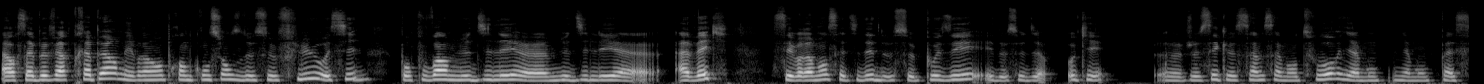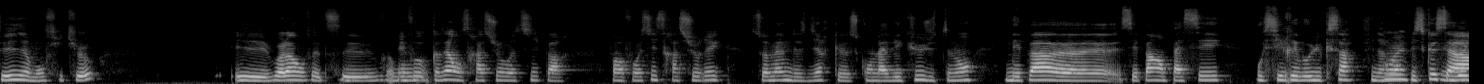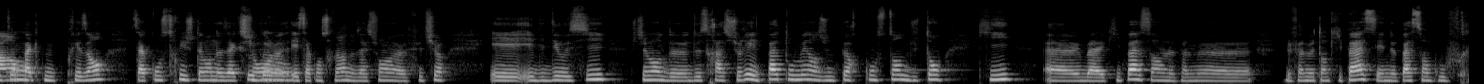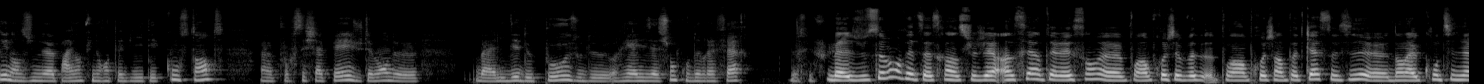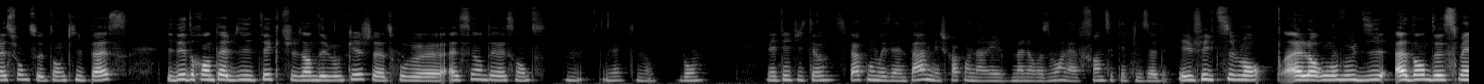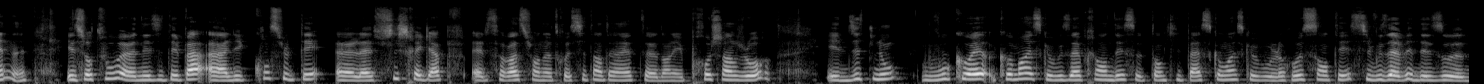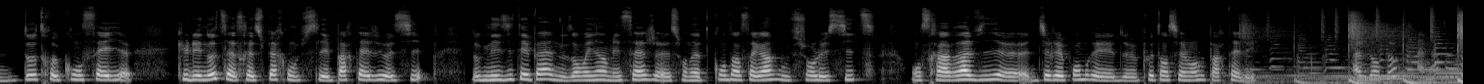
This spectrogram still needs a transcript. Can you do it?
Alors ça peut faire très peur, mais vraiment prendre conscience de ce flux aussi mm. pour pouvoir mieux dealer, euh, mieux dealer euh, avec. C'est vraiment cette idée de se poser et de se dire, ok, euh, je sais que ça, ça m'entoure, il y, a mon, il y a mon passé, il y a mon futur. Et voilà, en fait, c'est mm. vraiment... Mais faut, comme ça, on se rassure aussi par... Enfin, il faut aussi se rassurer soi-même de se dire que ce qu'on a vécu, justement, n'est pas... c'est pas un passé aussi révolu que ça finalement. Puisque ça a un impact présent ça construit justement nos actions euh, et ça construira nos actions euh, futures. Et, l'idée aussi justement de, de, se rassurer et de pas tomber dans une peur constante du temps qui euh, bah, qui passe hein, le fameux le fameux temps qui passe et ne pas s'engouffrer dans une par exemple une rentabilité constante pour s'échapper justement de bah, l'idée de pause ou de réalisation qu'on devrait faire bah justement, en fait, ça sera un sujet assez intéressant euh, pour, un prochain, pour un prochain podcast aussi, euh, dans la continuation de ce temps qui passe. L'idée de rentabilité que tu viens d'évoquer, je la trouve euh, assez intéressante. Mm, exactement. Bon, les pépitos, c'est pas qu'on vous aime pas, mais je crois qu'on arrive malheureusement à la fin de cet épisode. Effectivement. Alors on vous dit à dans deux semaines. Et surtout, n'hésitez pas à aller consulter la fiche récap. Elle sera sur notre site internet dans les prochains jours. Et dites-nous, vous, comment est-ce que vous appréhendez ce temps qui passe? Comment est-ce que vous le ressentez? Si vous avez d'autres conseils que les nôtres, ça serait super qu'on puisse les partager aussi. Donc n'hésitez pas à nous envoyer un message euh, sur notre compte Instagram ou sur le site. On sera ravis euh, d'y répondre et de potentiellement le partager. À bientôt. À bientôt.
